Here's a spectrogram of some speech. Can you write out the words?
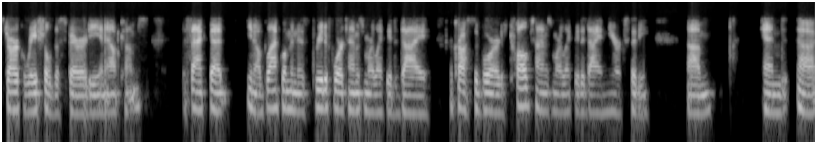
stark racial disparity in outcomes. The fact that, you know, a black woman is three to four times more likely to die across the board, 12 times more likely to die in New York City. Um, and, uh,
